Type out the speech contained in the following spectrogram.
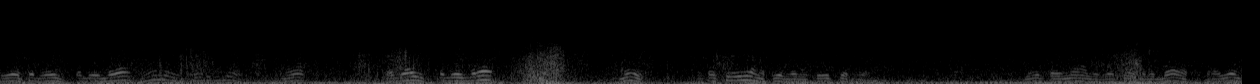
твой что двоих с тобой брат? Ну, не люблю. Но, двоих с тобой брат, Приоритет был. Мы поймали за пять рыбалок втроем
